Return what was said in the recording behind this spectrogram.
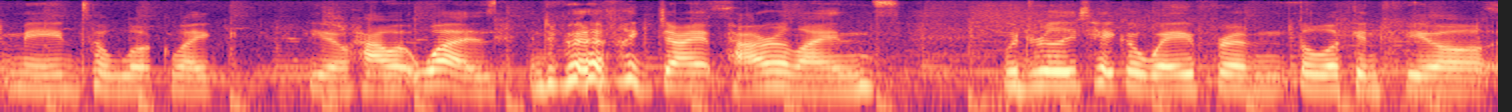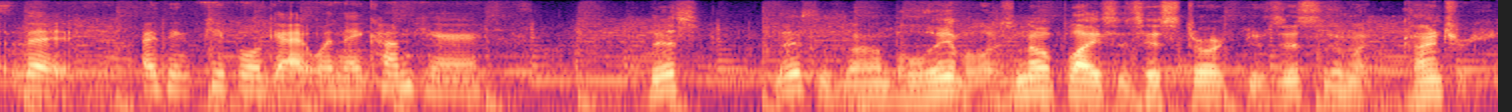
made to look like you know how it was and to put up like giant power lines would really take away from the look and feel that I think people get when they come here. This this is unbelievable. There's no place as historic as this in the country.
